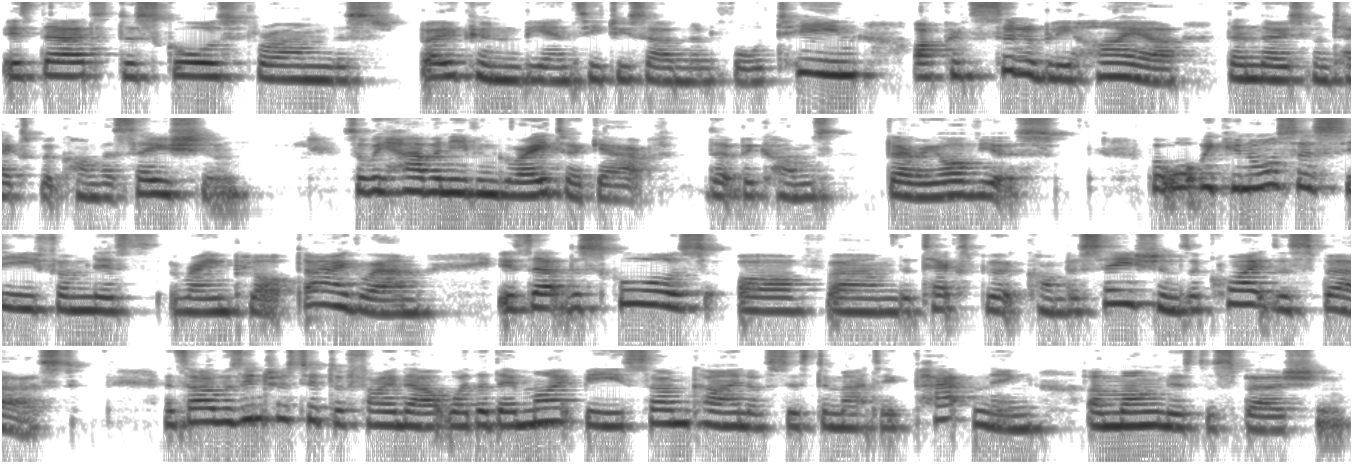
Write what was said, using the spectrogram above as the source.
is that the scores from the spoken BNC 2014 are considerably higher than those from textbook conversation. So we have an even greater gap that becomes very obvious. But what we can also see from this rain plot diagram is that the scores of um, the textbook conversations are quite dispersed. And so I was interested to find out whether there might be some kind of systematic patterning among this dispersion.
